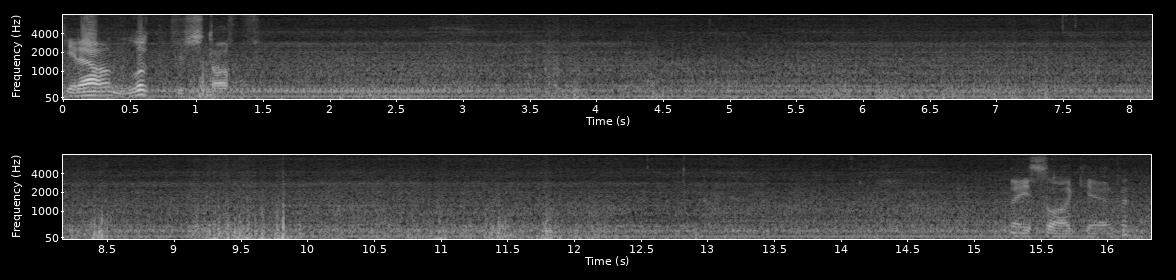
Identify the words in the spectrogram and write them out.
Get out and look for stuff. Nice log cabin.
